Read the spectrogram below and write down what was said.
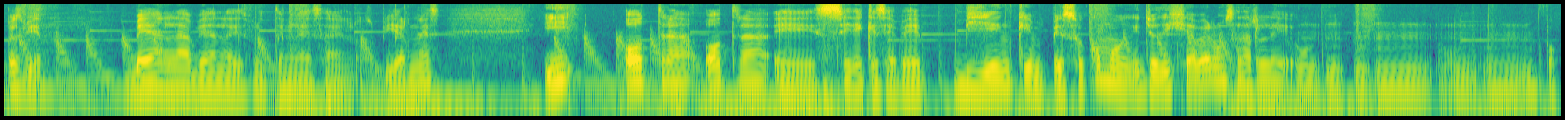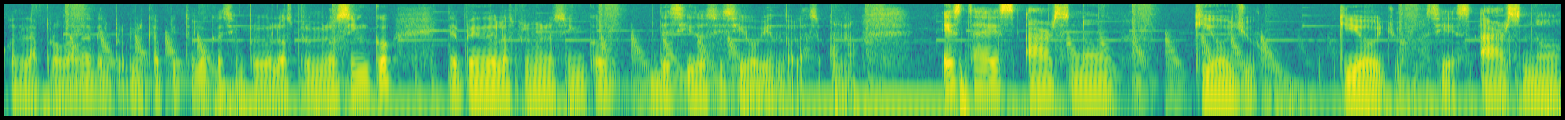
pues bien, véanla, véanla, disfrútenla esa en los viernes. Y otra, otra eh, serie que se ve bien, que empezó como yo dije, a ver, vamos a darle un, un, poco de la probada del primer capítulo, que siempre veo los primeros cinco. Depende de los primeros cinco, decido si sigo viéndolas o no. Esta es Ars No Kyoju. Kyoju, así es, Ars No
